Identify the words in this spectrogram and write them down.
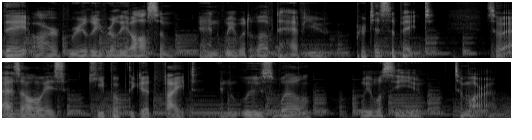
They are really, really awesome, and we would love to have you participate. So, as always, keep up the good fight and lose well. We will see you tomorrow.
